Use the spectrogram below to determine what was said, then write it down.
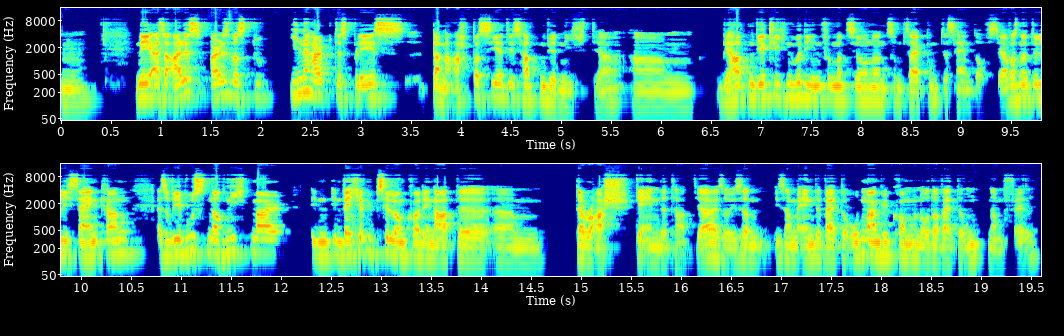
Hm. Nee, also alles, alles, was du innerhalb des Plays danach passiert ist, hatten wir nicht. Ja. Ähm, wir hatten wirklich nur die Informationen zum Zeitpunkt des Handoffs. Ja, was natürlich sein kann, also wir wussten auch nicht mal, in, in welcher Y-Koordinate ähm, der Rush geendet hat. Ja, also ist, er, ist am Ende weiter oben angekommen oder weiter unten am Feld.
